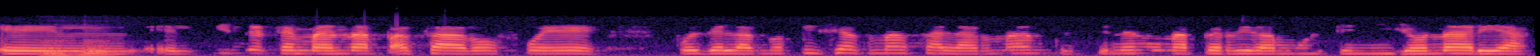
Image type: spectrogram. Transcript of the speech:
el, el fin de semana pasado fue pues de las noticias más alarmantes. Tienen una pérdida multimillonaria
